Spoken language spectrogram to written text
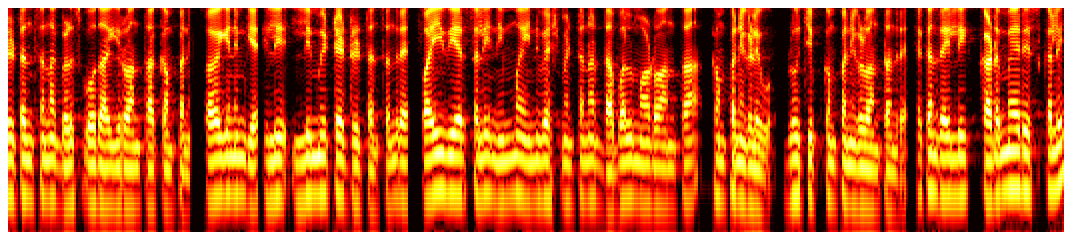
returns ಅನ್ನ ಗಳಿಸಬಹುದಾಗಿರುವಂತಹ ಕಂಪನಿ ಹಾಗಾಗಿ ನಿಮ್ಗೆ ಇಲ್ಲಿ ಲಿಮಿಟೆಡ್ ರಿಟರ್ನ್ಸ್ ಅಂದ್ರೆ ಫೈವ್ ಇಯರ್ಸ್ ಅಲ್ಲಿ ನಿಮ್ಮ ಇನ್ವೆಸ್ಟ್ಮೆಂಟ್ ಅನ್ನ ಡಬಲ್ ಮಾಡುವಂತ ಕಂಪನಿಗಳಿವು ಬ್ಲೂ ಚಿಪ್ ಕಂಪನಿಗಳು ಅಂತಂದ್ರೆ. ಯಾಕಂದ್ರೆ ಇಲ್ಲಿ ಕಡಿಮೆ ರಿಸ್ಕ್ ಅಲ್ಲಿ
